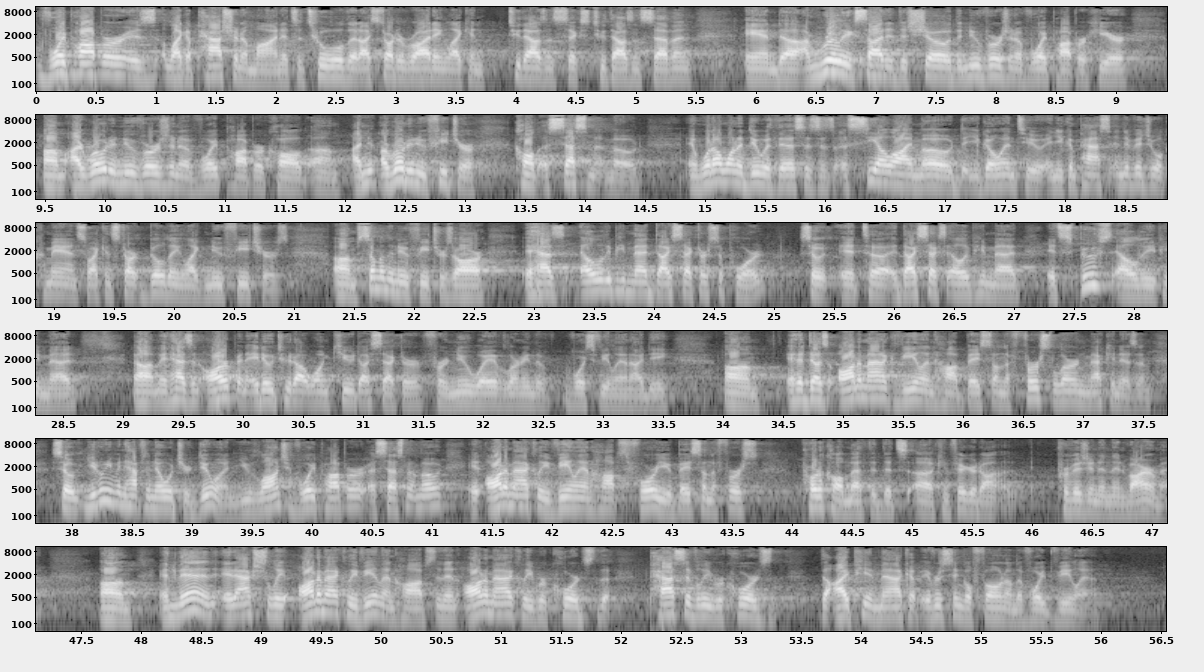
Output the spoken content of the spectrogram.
VoIP Hopper is like a passion of mine. It's a tool that I started writing like in 2006, 2007. And uh, I'm really excited to show the new version of VoIP Hopper here. Um, I wrote a new version of VoIP Hopper called, um, I, I, wrote a new feature called Assessment Mode. And what I want to do with this is it's a CLI mode that you go into and you can pass individual commands so I can start building like new features. Um, some of the new features are it has LLDP med dissector support. So it, uh, it dissects LLDP med, it spoofs LLDP med. Um, it has an ARP and 802.1q dissector for a new way of learning the voice VLAN ID. Um, and it does automatic VLAN hop based on the first learn mechanism. So you don't even have to know what you're doing. You launch VoIP Hopper assessment mode, it automatically VLAN hops for you based on the first protocol method that's uh, configured on provision in the environment. Um, and then it actually automatically VLAN hops and then automatically records the, passively records the IP and MAC of every single phone on the VoIP VLAN.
